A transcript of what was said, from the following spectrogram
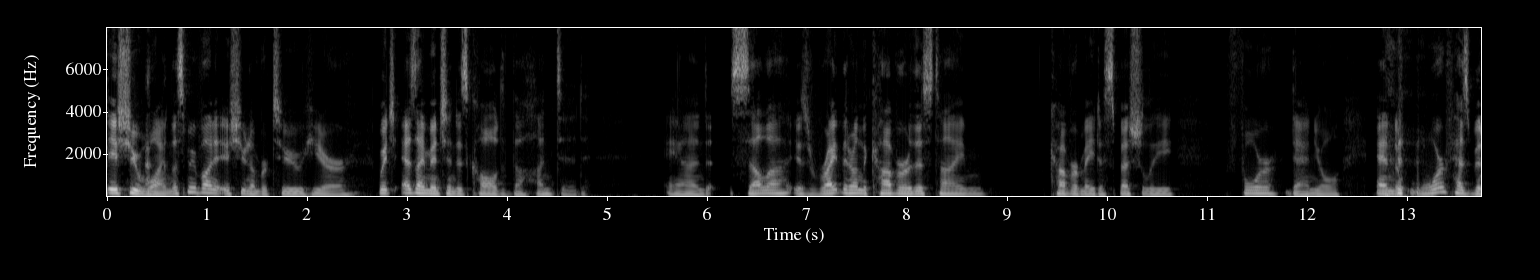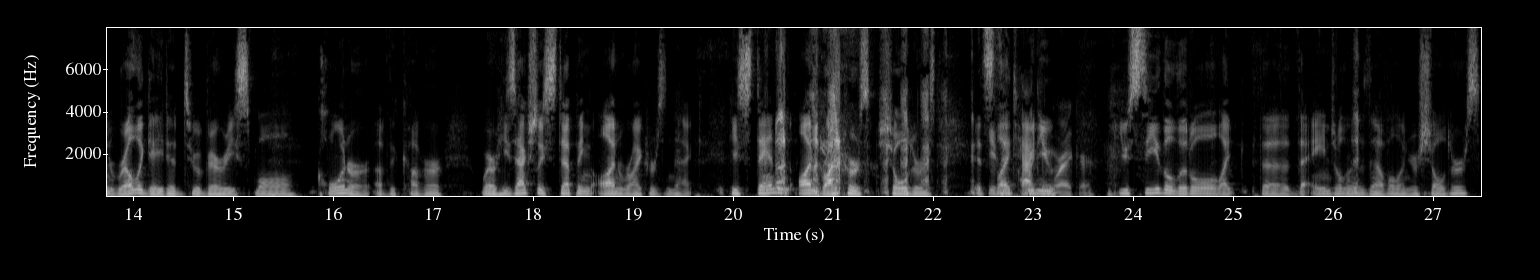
issue one. Let's move on to issue number two here, which, as I mentioned, is called The Hunted. And Sela is right there on the cover this time, cover made especially for Daniel. And Worf has been relegated to a very small corner of the cover where he's actually stepping on Riker's neck. He's standing on Riker's shoulders. It's He's like when you Riker. you see the little like the the angel and the devil on your shoulders.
